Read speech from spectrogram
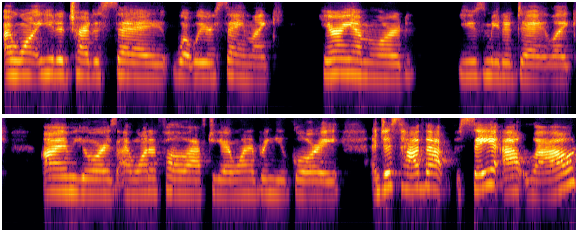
I want you to try to say what we were saying, like, Here I am, Lord, use me today. Like, I'm yours. I want to follow after you. I want to bring you glory. And just have that, say it out loud,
